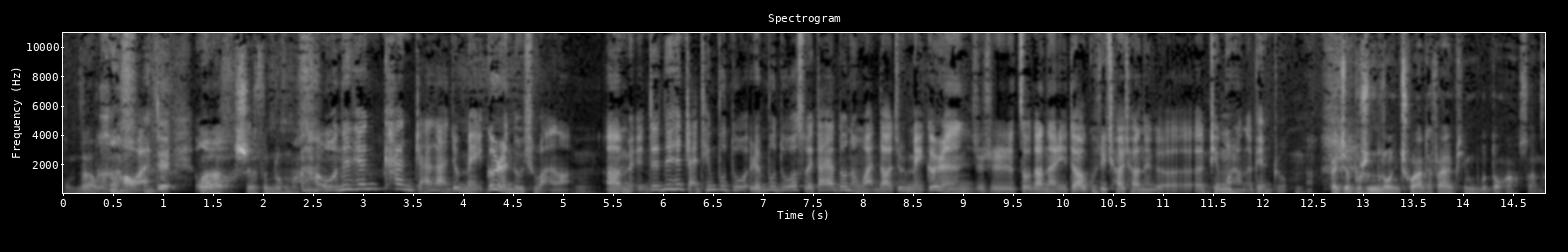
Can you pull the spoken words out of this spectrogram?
我们在玩很好玩，对，玩了十分钟嘛。我那天看展览，就每个人都去玩了。嗯，呃，每就那天展厅不多，人不多，所以大家都能玩到。就是每个人就是走到那里都要过去敲敲那个屏幕上的变钟啊。而且不是那种你出来才发现屏幕不动啊，算了。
